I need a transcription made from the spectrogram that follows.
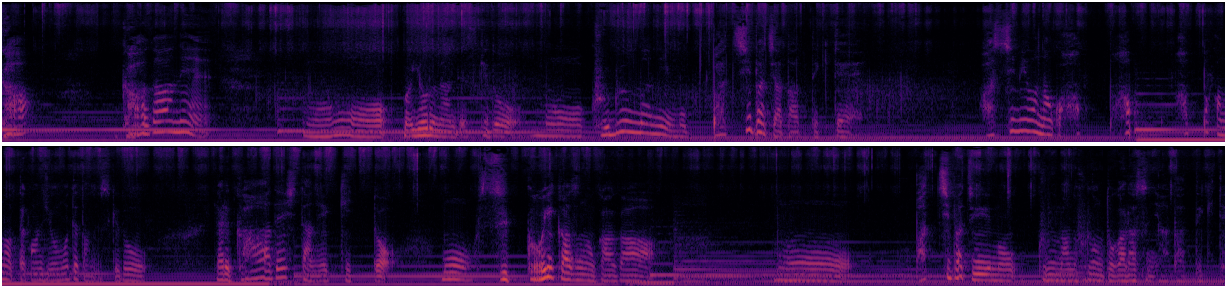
がががねもう、まあ、夜なんですけどもう車にもうバチバチ当たってきて初めはなんか葉葉っぱかなって感じに思ってたんですけどやはり蛾でしたねきっと。もうすっごい数の蛾がもうバッチバチもう車のフロントガラスに当たってきて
